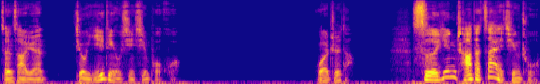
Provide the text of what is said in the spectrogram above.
侦查员就一定有信心破获。”我知道，死因查得再清楚，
